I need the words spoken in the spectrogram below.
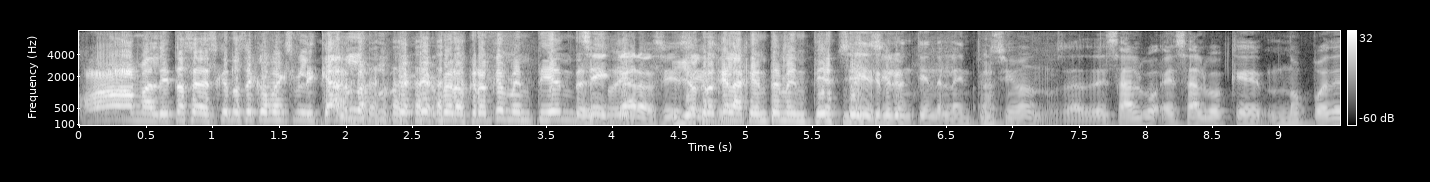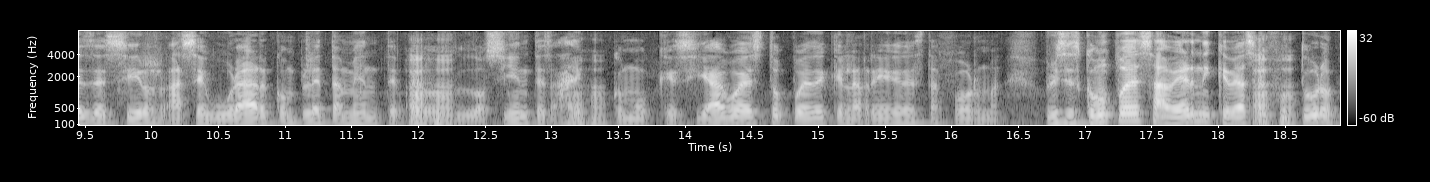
Oh, maldito sea, es que no sé cómo explicarlo, pero creo que me entiendes. Sí, claro, sí. Y yo sí, creo sí. que la gente me entiende. Sí, sí lo entiende, la intuición, o sea, es algo, es algo que no puedes decir, asegurar completamente, pero Ajá. lo sientes, ay, Ajá. como que si hago esto puede que la riegue de esta forma. Pero dices, ¿cómo puedes saber ni que veas Ajá. el futuro?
